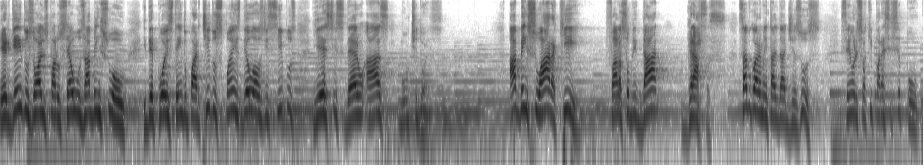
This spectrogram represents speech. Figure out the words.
erguendo os olhos para o céu, os abençoou. E depois, tendo partido os pães, deu aos discípulos, e estes deram às multidões. Abençoar aqui fala sobre dar graças. Sabe qual era a mentalidade de Jesus? Senhor, isso aqui parece ser pouco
